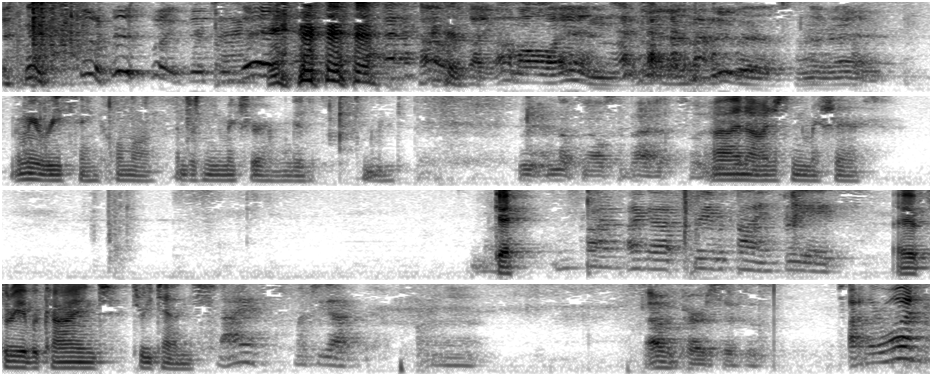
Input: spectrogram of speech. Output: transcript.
like, this is it. I was like, I'm all in. Yeah, let's do this. All right. let me rethink. Hold on. I just need to make sure I'm good. I'm good. We have nothing else to bet, so. Uh, I know. I just need to make sure. Okay. Okay, I got three of a kind, three eights. I have three of a kind, three tens. Nice. What you got? I have a pair of sixes. Tyler won.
